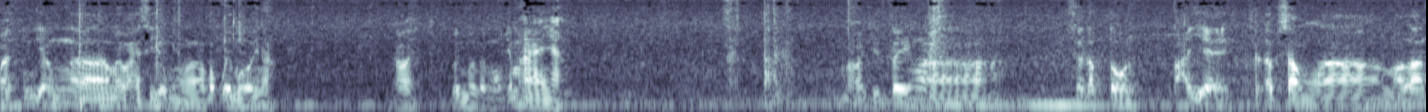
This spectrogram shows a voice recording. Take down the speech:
rồi, hướng dẫn ờ, mấy bạn sử dụng ờ, bóc B10 nè. Rồi B10 vẹt 1.2 nha. Rồi, trước tiên là setup tool, tải về, setup xong ờ, mở lên.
